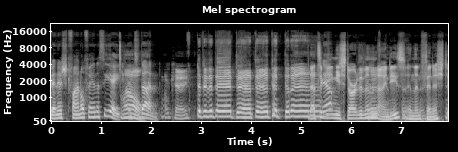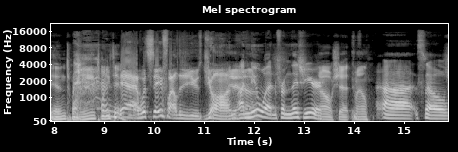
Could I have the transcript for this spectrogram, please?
finished Final Fantasy VIII. Oh. It's done. okay. That's That's a Yep. game you started in the 90s and then finished in 2022. yeah. What save file did you use, John? Yeah. A new one from this year. Oh shit. Well, Uh, so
